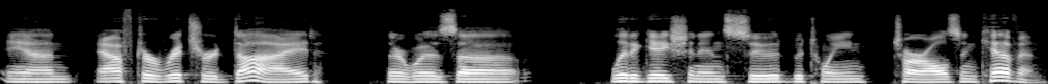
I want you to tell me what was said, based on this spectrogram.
And after Richard died, there was a litigation ensued between Charles and Kevin.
